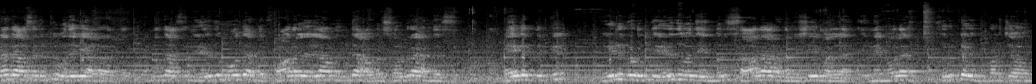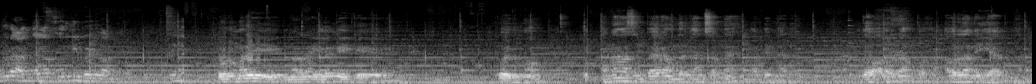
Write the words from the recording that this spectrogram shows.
கண்ணதாசனுக்கு உதவியாளராக இருந்தார். கண்ணதாசன் எழுதும் போது அந்த பாடல் எல்லாம் வந்து அவர் சொல்ற அந்த வேகத்துக்கு ஈடு கொடுத்து எழுதுவது என்பது சாதாரண விஷயம் அல்ல. என்னை போல சுருக்கெழுத்து படிச்சவங்க கூட அங்கெல்லாம் சுருங்கி போயிடுவாங்க. ஒரு முறை நான் இலங்கைக்கு போயிருந்தோம். கண்ணதாசன் பேரன் வந்திருக்கான்னு சொன்னேன் அப்படின்னாரு. அதோ அவர் தான் போதும் அவர் தான் ஐயா இருந்தார்.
